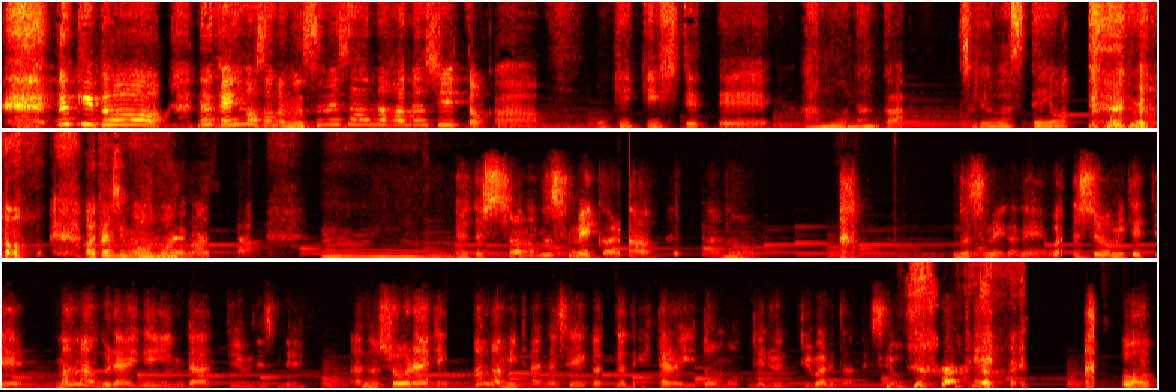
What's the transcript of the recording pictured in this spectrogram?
だけどなんか今その娘さんの話とかお聞きしててあもうなんかそれは捨てよって 私も思いました。うん私その娘からあの、娘がね、私を見てて、ママぐらいでいいんだって言うんですね。あの将来的にママみたいな生活ができたらいいと思ってるって言われたんですよ。で あと、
